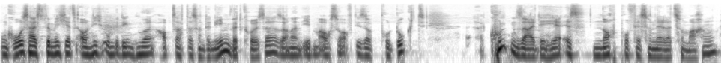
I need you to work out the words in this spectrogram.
Und groß heißt für mich jetzt auch nicht unbedingt nur, Hauptsache das Unternehmen wird größer, sondern eben auch so auf dieser Produkt- äh, Kundenseite her, es noch professioneller zu machen.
